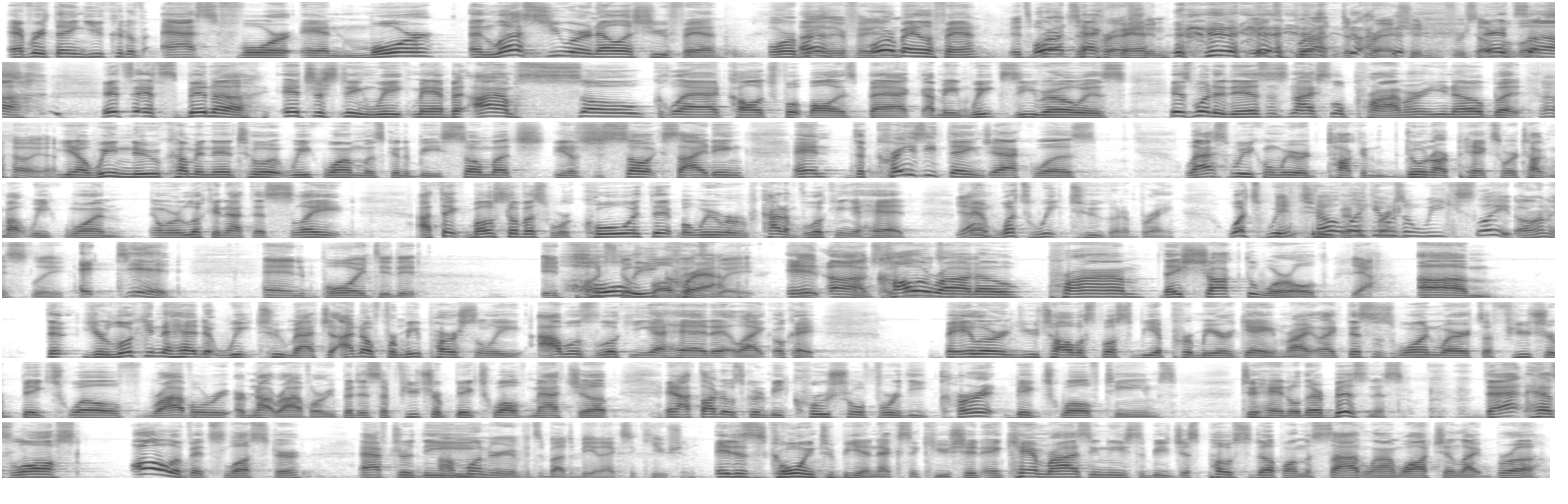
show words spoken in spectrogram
everything you could have asked for and more, unless you were an LSU fan Or a Uh, Baylor fan. or a Baylor fan, It's brought depression. it's brought depression for some it's of us. uh it's it's been a interesting week man but i am so glad college football is back i mean week zero is is what it is it's a nice little primer you know but Oh, yeah. you know we knew coming into it week one was going to be so much you know it's just so exciting and the crazy thing jack was last week when we were talking doing our picks we were talking about week one and we are looking at this slate i think most of us were cool with it but we were kind of looking ahead Yeah. man what's week two going to bring what's week it two felt gonna like it was a bring? weak slate, honestly. it did And boy, did it it Holy above crap! its weight. It, uh, punched its weight. Colorado Prime they shocked the world. Yeah. That you're looking ahead at week two matchup. I know for me personally, I was looking ahead at like okay, Baylor and Utah was supposed to be a premier game, right? Like this is one where it's a future Big 12 rivalry or not rivalry, but it's a future Big 12 matchup, and I thought it was going to be crucial for the current Big 12 teams to handle their business. That has lost all of its luster after the I'm wondering if it's about to be an execution. it is going to be an execution, and Cam Rising needs to be just posted up on the sideline watching, like, bruh,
